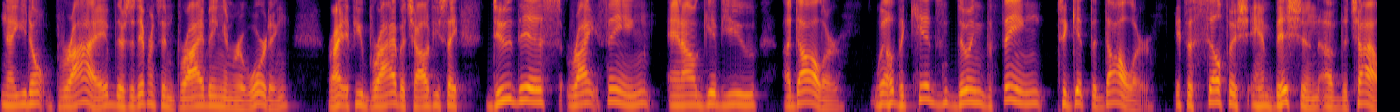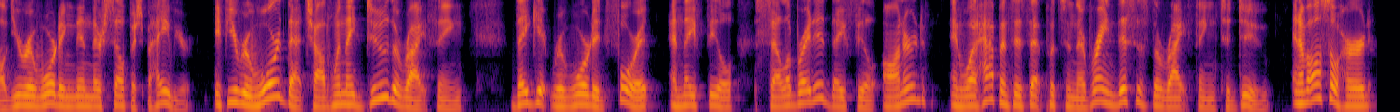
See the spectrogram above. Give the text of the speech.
Now, you don't bribe. There's a difference in bribing and rewarding, right? If you bribe a child, if you say, do this right thing and I'll give you a dollar, well, the kid's doing the thing to get the dollar. It's a selfish ambition of the child. You're rewarding then their selfish behavior. If you reward that child when they do the right thing, they get rewarded for it and they feel celebrated, they feel honored. And what happens is that puts in their brain, this is the right thing to do. And I've also heard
